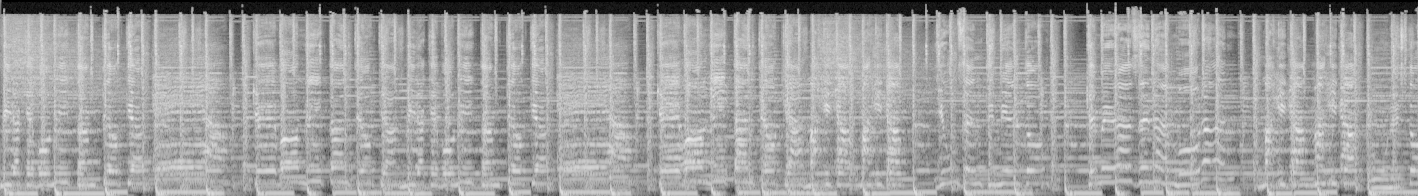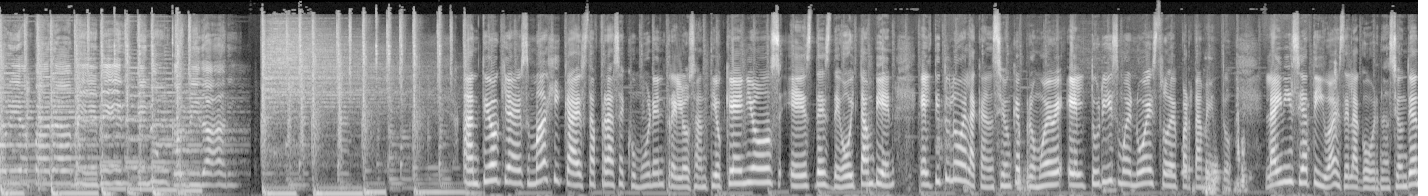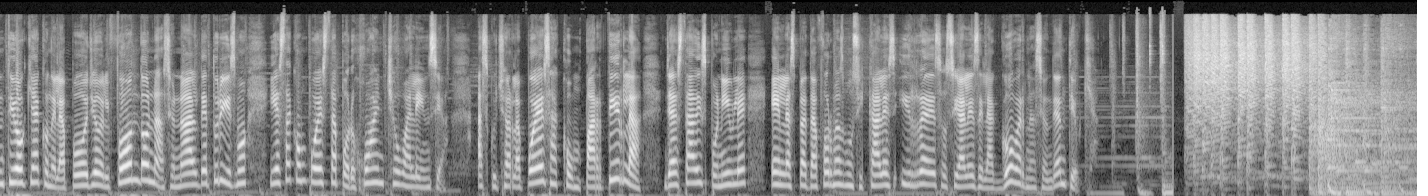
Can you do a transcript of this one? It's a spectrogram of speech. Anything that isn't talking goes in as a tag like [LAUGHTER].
mira qué bonita Antioquia. Antioquia es mágica, esta frase común entre los antioqueños es desde hoy también el título de la canción que promueve el turismo en nuestro departamento. La iniciativa es de la Gobernación de Antioquia con el apoyo del Fondo Nacional de Turismo y está compuesta por Juancho Valencia. A escucharla pues, a compartirla. Ya está disponible en las plataformas musicales y redes sociales de la Gobernación de Antioquia.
